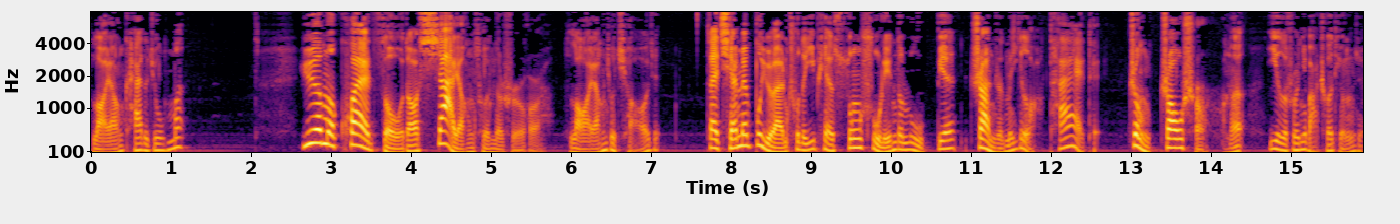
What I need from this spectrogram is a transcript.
老杨开的就慢。约么快走到下杨村的时候啊，老杨就瞧见，在前面不远处的一片松树林的路边站着那么一老太太，正招手呢，意思说你把车停下。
